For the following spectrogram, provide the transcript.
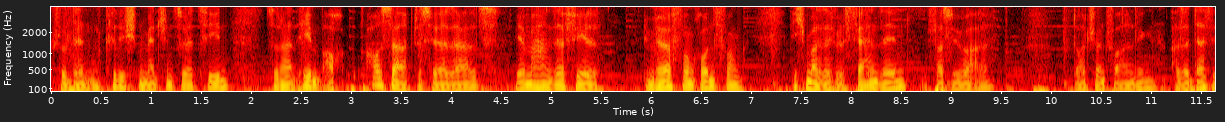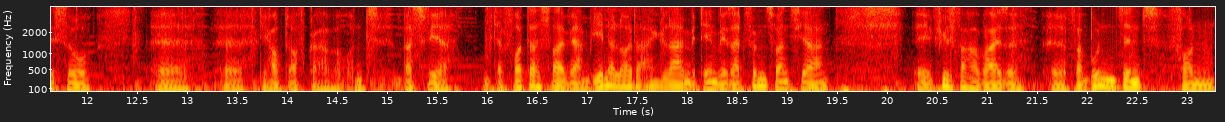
Studenten, kritischen Menschen zu erziehen, sondern eben auch außerhalb des Hörsaals. Wir machen sehr viel im Hörfunk, Rundfunk. Ich mache sehr viel Fernsehen, fast überall. Deutschland vor allen Dingen. Also das ist so äh, äh, die Hauptaufgabe. Und was wir mit der Vortragsreihe, wir haben jene Leute eingeladen, mit denen wir seit 25 Jahren äh, in vielfacher Weise äh, verbunden sind, von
